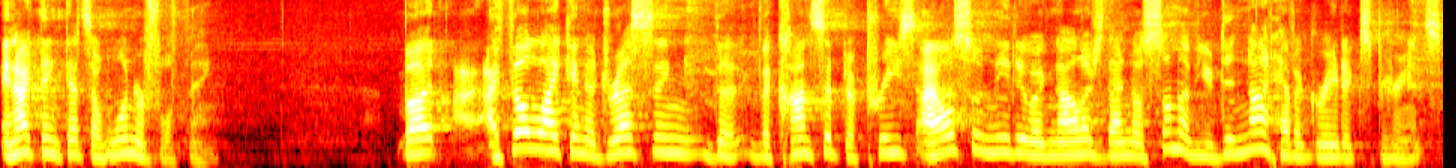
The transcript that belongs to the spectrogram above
And I think that's a wonderful thing. But I felt like in addressing the, the concept of priests, I also need to acknowledge that I know some of you did not have a great experience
